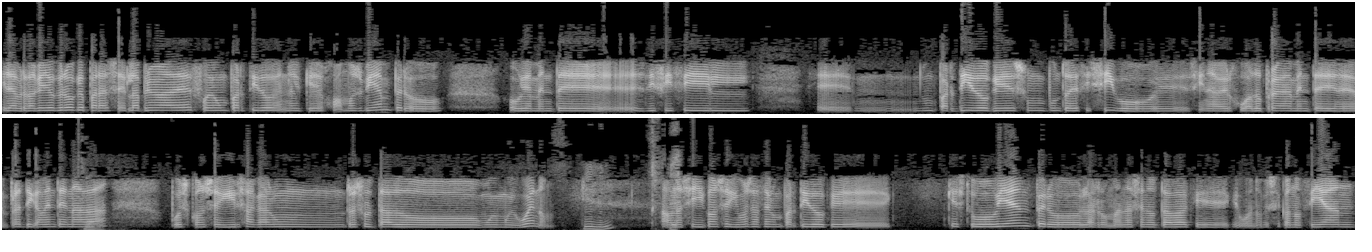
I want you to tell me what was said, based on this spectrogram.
y la verdad que yo creo que para ser la primera vez fue un partido en el que jugamos bien, pero obviamente es difícil eh, un partido que es un punto decisivo eh, sin haber jugado previamente prácticamente nada pues conseguir sacar un resultado muy muy bueno. Aún así conseguimos hacer un partido que que estuvo bien, pero las romanas se notaba que, que bueno que se conocían.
